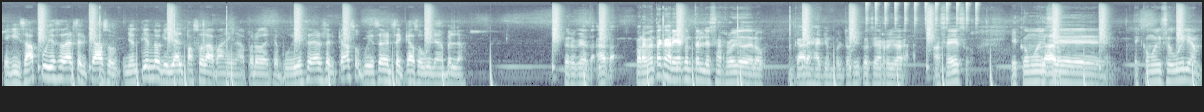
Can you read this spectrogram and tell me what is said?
Que quizás pudiese darse el caso. Yo entiendo que ya él pasó la página, pero de que pudiese darse el caso, pudiese darse el caso, William, es verdad. Pero que ata- para mí atacaría contra el desarrollo de los gares aquí en Puerto Rico si Arroyo hace eso. Y es como Claro. dice es como dice William,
